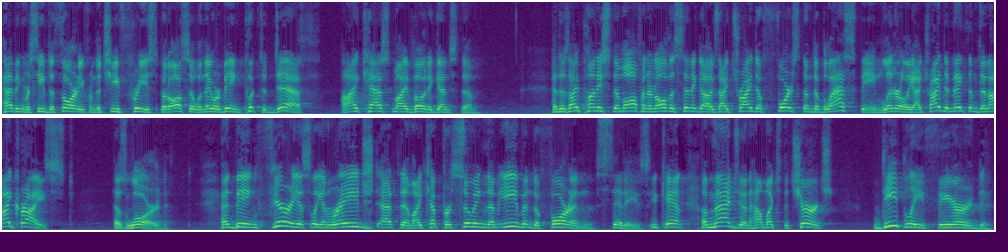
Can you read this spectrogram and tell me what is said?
having received authority from the chief priests, but also when they were being put to death, I cast my vote against them. And as I punished them often in all the synagogues, I tried to force them to blaspheme, literally. I tried to make them deny Christ as Lord. And being furiously enraged at them, I kept pursuing them even to foreign cities. You can't imagine how much the church deeply feared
